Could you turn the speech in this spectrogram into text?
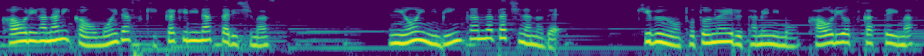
香りが何かを思い出すきっかけになったりします。匂いに敏感なたちなので、気分を整えるためにも香りを使っています。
